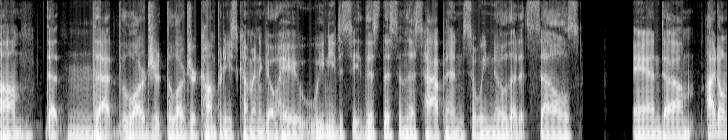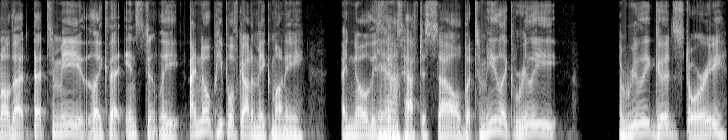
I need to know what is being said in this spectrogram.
Um, that Hmm. that the larger the larger companies come in and go, hey, we need to see this, this, and this happen, so we know that it sells. And um, I don't know that that to me, like that instantly. I know people have got to make money. I know these Yeah. things have to sell, but to me, like really, a really good story,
